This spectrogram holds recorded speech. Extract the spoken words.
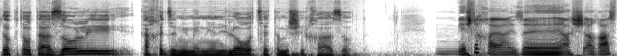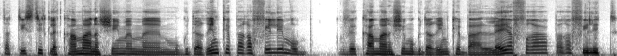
דוקטור, תעזור לי, קח את זה ממני, אני לא רוצה את המשיכה הזאת. יש לך איזו השערה סטטיסטית לכמה אנשים הם מוגדרים כפרפילים, או וכמה אנשים מוגדרים כבעלי הפרעה פרפילית?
